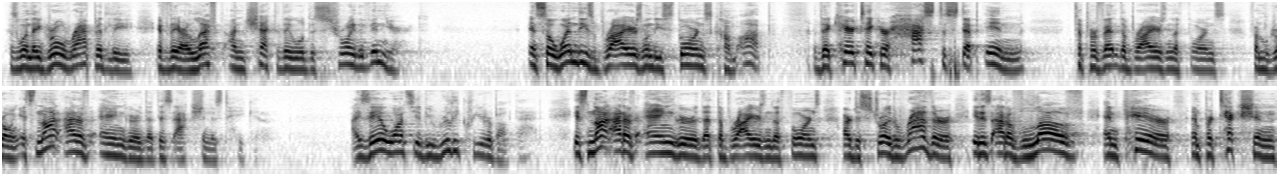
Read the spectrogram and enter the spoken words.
Because when they grow rapidly, if they are left unchecked, they will destroy the vineyard. And so when these briars, when these thorns come up, the caretaker has to step in to prevent the briars and the thorns from growing. It's not out of anger that this action is taken. Isaiah wants you to be really clear about that. It's not out of anger that the briars and the thorns are destroyed. Rather, it is out of love and care and protection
